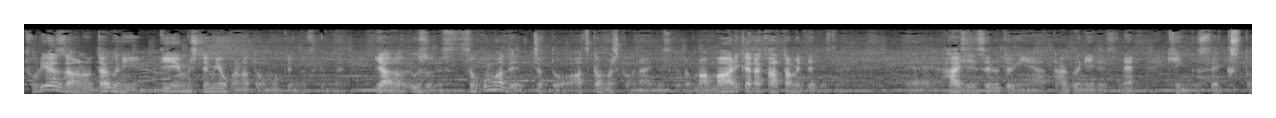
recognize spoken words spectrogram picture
とりあえずあのダグに DM してみようかなと思ってるんですけどね。いや嘘です。そこまでちょっと厚かましくはないですけどまあ周りから固めてですね、えー、配信する時にはタグにですねキングス X と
